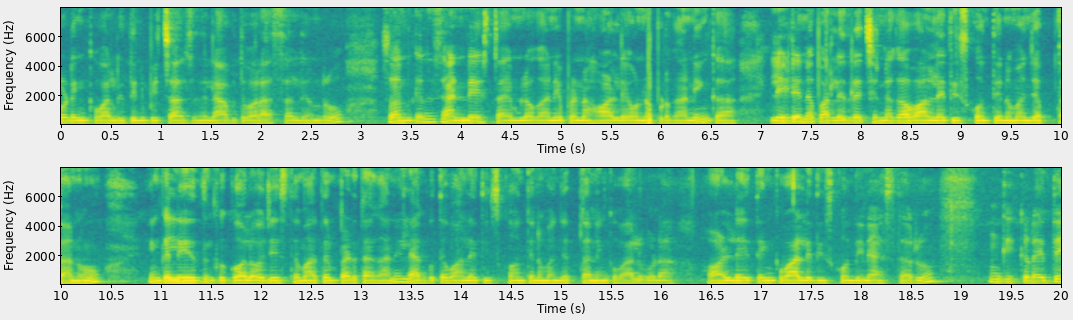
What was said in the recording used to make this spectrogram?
కూడా ఇంకా వాళ్ళకి తినిపించాల్సింది లేకపోతే వాళ్ళు అస్సలు తినరు. సో అందుకని సండేస్ టైంలో కానీ ఎప్పుడైనా హాలిడే ఉన్నప్పుడు కానీ ఇంకా లేట్ అయినా పర్లేదులే చిన్నగా వాళ్ళనే తీసుకొని తినమని చెప్తాను. ఇంకా లేదు ఇంకా గొలవ చేస్తే మాత్రం పెడతా కానీ లేకపోతే వాళ్ళే తీసుకొని తినమని చెప్తాను. ఇంకా వాళ్ళు కూడా హాలిడే అయితే ఇంక వాళ్ళే తీసుకొని తినేస్తారు. ఇంక ఇక్కడైతే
